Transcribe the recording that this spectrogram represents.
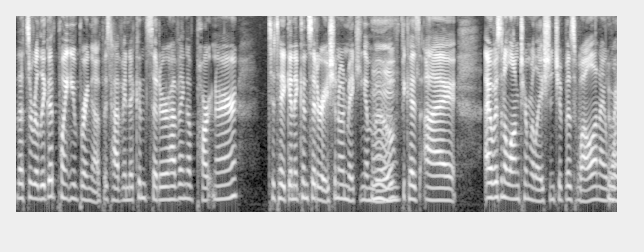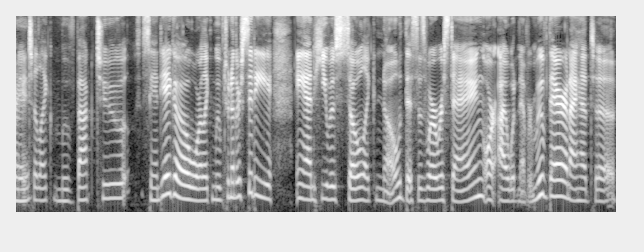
that's a really good point you bring up is having to consider having a partner to take into consideration when making a move Mm. because I I was in a long-term relationship as well and I wanted Right. to like move back to San Diego or like move to another city and he was so like no this is where we're staying or I would never move there and I had to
